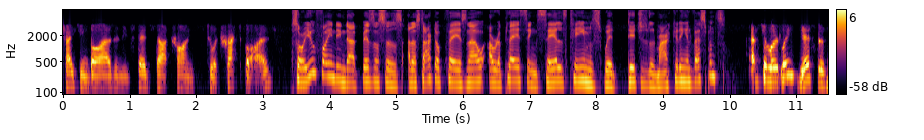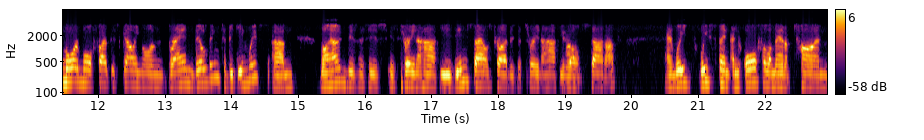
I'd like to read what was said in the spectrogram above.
chasing buyers and instead start trying to attract buyers. So, are you finding that businesses at a startup phase now are replacing sales teams with digital marketing investments? Absolutely, yes. There's more and more focus going on brand building to begin with. Um, My own business is, is three and a half years in. Sales Tribe is a three and a half year old startup. And we, we've spent an awful amount of time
